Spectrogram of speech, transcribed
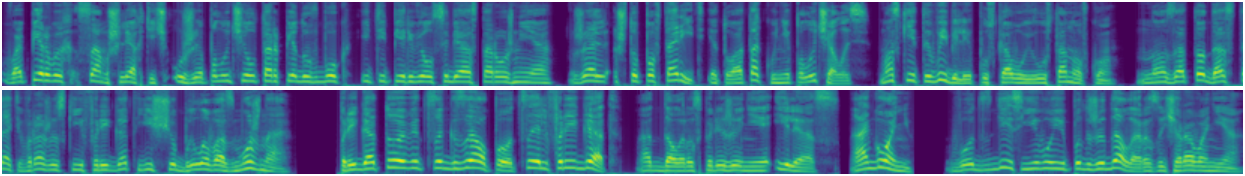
Во-первых, сам Шляхтич уже получил торпеду в бок и теперь вел себя осторожнее. Жаль, что повторить эту атаку не получалось. Москиты выбили пусковую установку. Но зато достать вражеский фрегат еще было возможно. «Приготовиться к залпу! Цель фрегат!» — отдал распоряжение Илиас. «Огонь!» Вот здесь его и поджидало разочарование.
